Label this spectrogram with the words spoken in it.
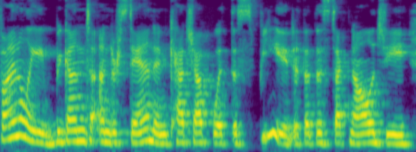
finally begun to understand and catch up with the speed that this technology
